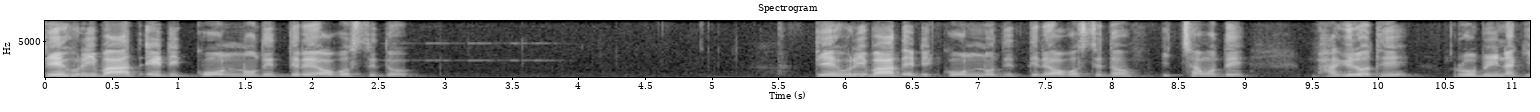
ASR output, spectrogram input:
তেহরি বাঁধ এটি কোন নদীর তীরে অবস্থিত? তেহরি বাঁধ এটি কোন নদীর তীরে অবস্থিত? ইচ্ছামতি। ভাগীরথী, রবি নাকি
